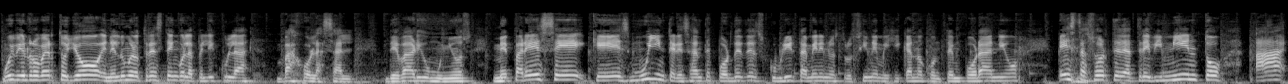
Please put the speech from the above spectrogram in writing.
Muy bien, Roberto. Yo en el número 3 tengo la película Bajo la Sal de Vario Muñoz. Me parece que es muy interesante poder descubrir también en nuestro cine mexicano contemporáneo esta suerte de atrevimiento a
